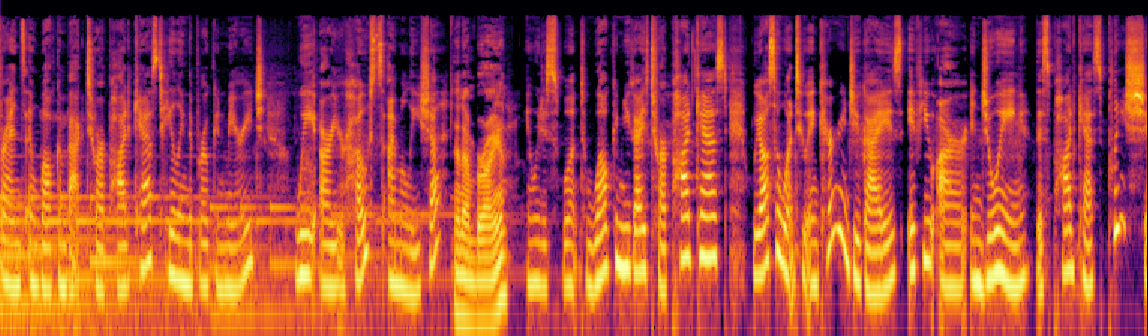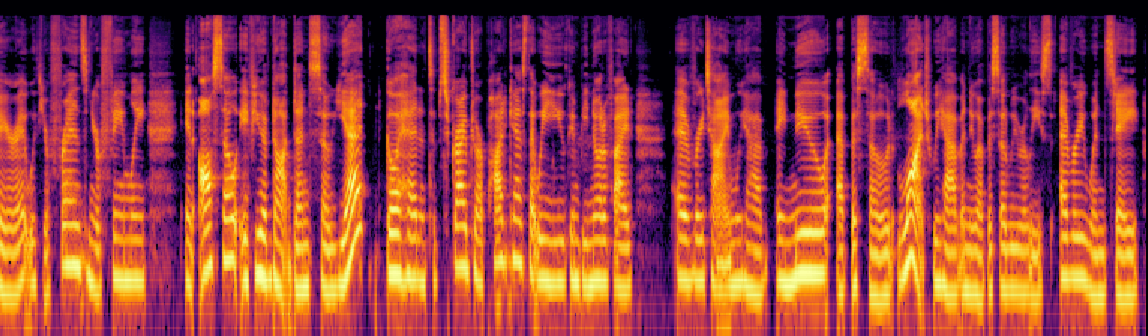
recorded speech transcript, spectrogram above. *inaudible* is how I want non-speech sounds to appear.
Friends, and welcome back to our podcast, Healing the Broken Marriage. We are your hosts. I'm Elisha. And I'm Brian. And we just want to welcome you guys to our podcast. We also want to encourage you guys, if you are enjoying this podcast, please share it with your friends and your family. And also, if you have not done so yet, go ahead and subscribe to our podcast. That way you can be notified every time we have a new episode launch. We have a new episode we release every Wednesday.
